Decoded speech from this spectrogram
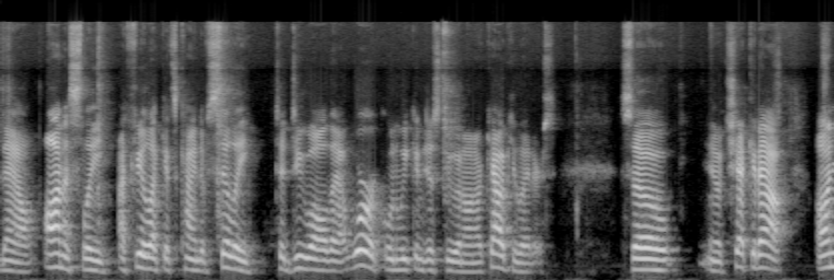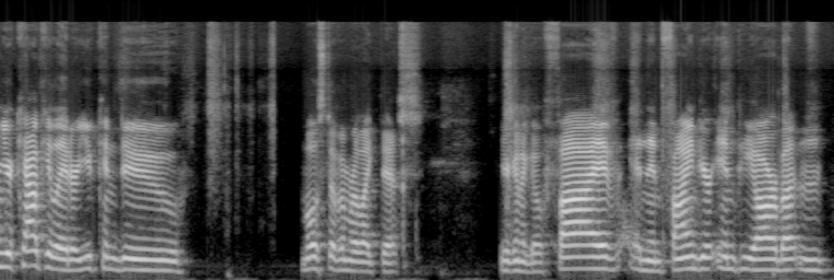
Now, honestly, I feel like it's kind of silly to do all that work when we can just do it on our calculators. So, you know, check it out. On your calculator, you can do, most of them are like this. You're going to go 5 and then find your NPR button.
